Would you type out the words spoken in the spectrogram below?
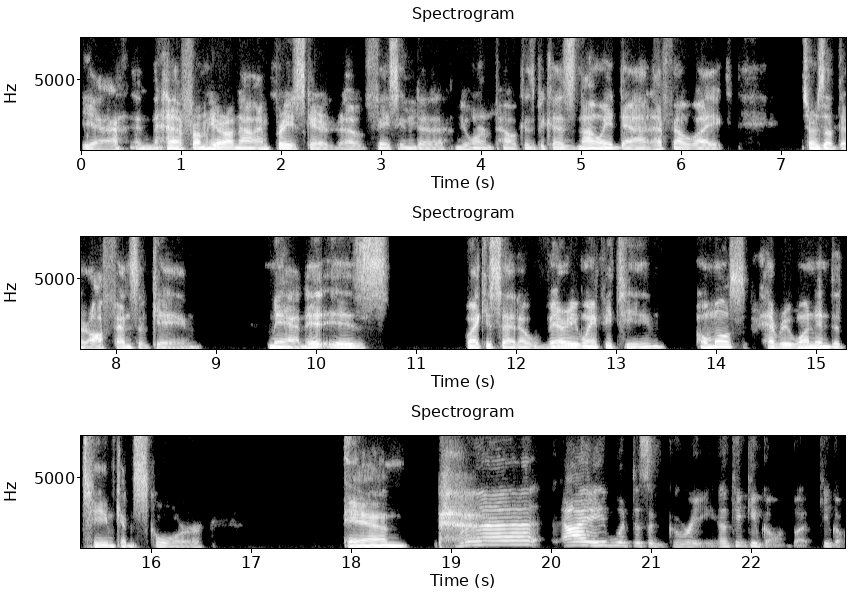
Yeah, and from here on out, I'm pretty scared of facing the New Orleans Pelicans because not only that, I felt like in terms of their offensive game, man, it is like you said, a very lengthy team. Almost everyone in the team can score. And uh, I would disagree. Uh, keep keep going, but keep going.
